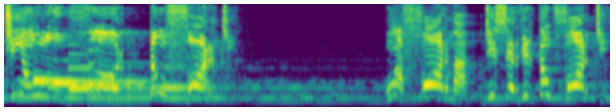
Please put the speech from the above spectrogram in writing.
tinham um louvor tão forte, uma forma de servir tão forte,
